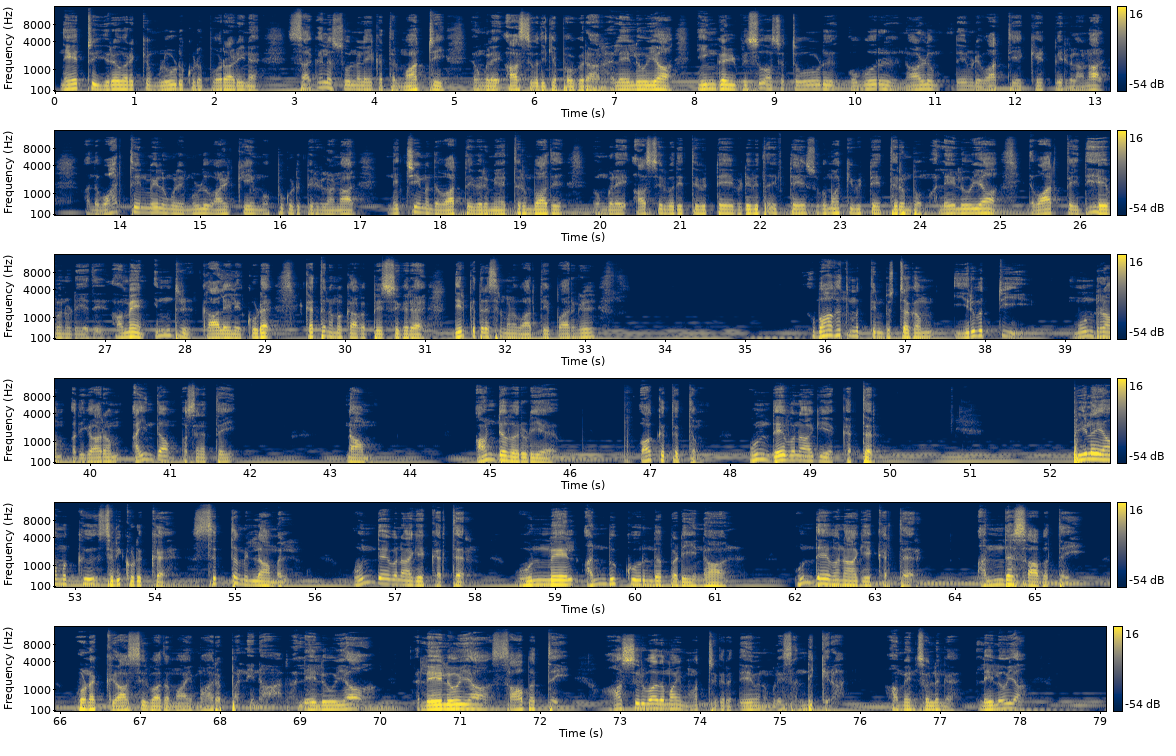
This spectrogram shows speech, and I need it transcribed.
நேற்று இரவு வரைக்கும் உங்களோடு கூட போராடின சகல சூழ்நிலையை கத்தர் மாற்றி உங்களை ஆசிர்வதிக்கப் போகிறார். லூயா நீங்கள் விசுவாசத்தோடு ஒவ்வொரு நாளும் தேவனுடைய வார்த்தையை கேட்பீர்களானால் அந்த வார்த்தையின் மேல் உங்களை முழு வாழ்க்கையும் ஒப்பு கொடுப்பீர்களானால் நிச்சயம் அந்த வார்த்தை வெறுமையை திரும்பாது. உங்களை ஆசிர்வதித்து விட்டே விடுவித்து விட்டே சுகமாக்கி விட்டே திரும்பும். அலேலூயா இந்த வார்த்தை தேவனுடையது. ஆமேன். இன்று காலையிலே கூட கத்த நமக்காக பேசுகிற தீர்க்க தரிசனமான வார்த்தையை பாருங்கள். உபாகத்மத்தின் புஸ்தகம் இருபத்தி மூன்றாம் அதிகாரம் ஐந்தாம் வசனத்தை நாம் ஆண்டவருடைய வாக்குத்தத்தம் உன் தேவனாகிய கர்த்தர். பீலையாமுக்கு செவி கொடுக்க சித்தமில்லாமல் உன் தேவனாகிய கர்த்தர் உன்மேல் அன்பு கூர்ந்தபடியினால் உன் தேவனாகிய கர்த்தர் அந்த சாபத்தை உனக்கு ஆசிர்வாதமாய் மாற பண்ணினார். லேலூயா லேலூயா சாபத்தை ஆசிர்வாதமாய் மாற்றுகிற தேவன் உங்களை சந்திக்கிறார். ஆமென். சொல்லுங்க. லேலோயா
